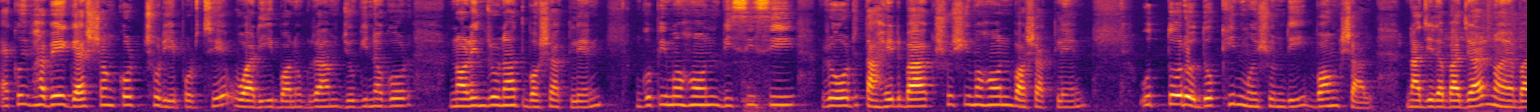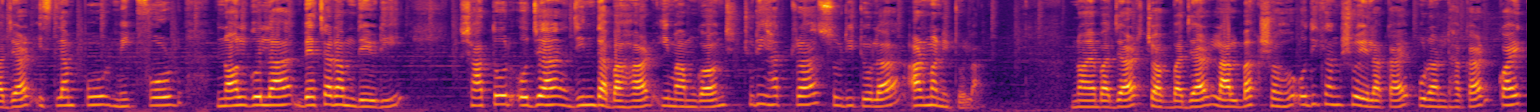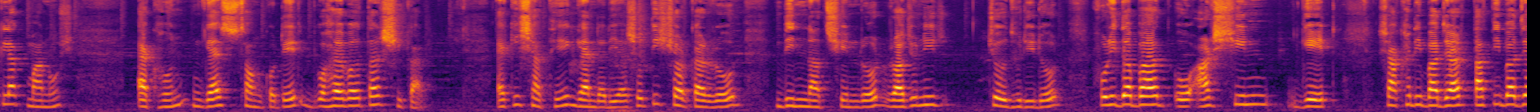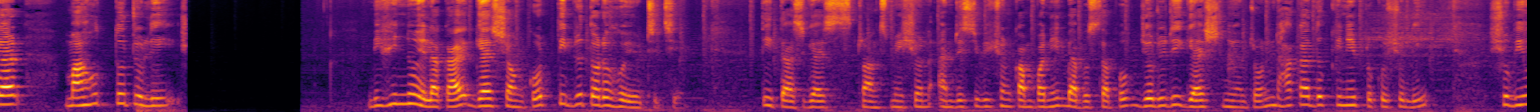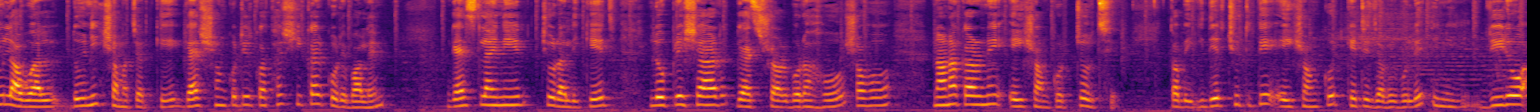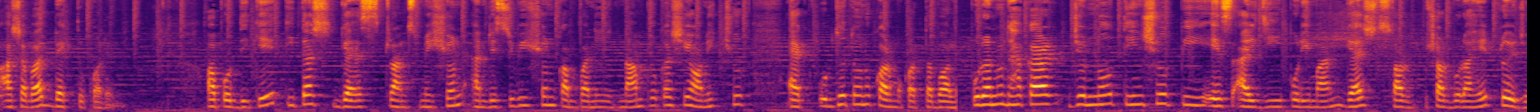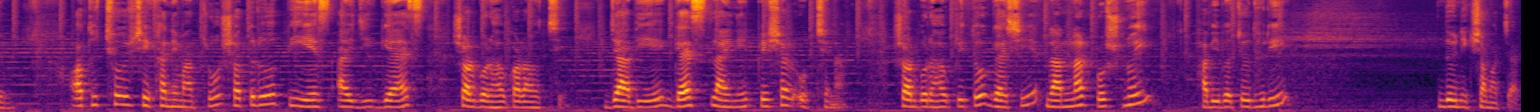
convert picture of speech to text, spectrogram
একইভাবে গ্যাস সংকট ছড়িয়ে পড়ছে Wari, Banagram, Joginagar, Narendranath Basak lane, Gopimohan BCC road, Taherbagh, Shashimohan Basak lane, উত্তর ও দক্ষিণ মৈশুণ্ডি বংশাল নাজিরা বাজার নয়াবাজার, ইসলামপুর, মিটফোর্ড, নলগোলা, বেচারাম দেউরি সাতর ওজা জিন্দাবাহার, ইমামগঞ্জ, চুরিহাট্রা, সুরিটোলা, আরমানিটোলা। নয়াবাজার, চকবাজার, লালবাগ সহ অধিকাংশ এলাকায় পুরান ঢাকার কয়েক লাখ মানুষ এখন গ্যাস সংকটের ভয়াবহতার শিকার। একই সাথে গ্যান্ডারিয়া সতীশ সরকার রোড, দিননাথ সেন রোড রজনীর চৌধুরী রোড, ফরিদাবাদ ও আরশিন গেট শাখারি বাজার তাঁতিবাজার মাহুত্তটলি বিভিন্ন এলাকায় গ্যাস সংকট তীব্রতর হয়ে উঠেছে। Titas gas transmission and distribution কোম্পানির ব্যবস্থাপক জরুরি গ্যাস নিয়ন্ত্রণ ঢাকা দক্ষিণের প্রকৌশলী শবিউল আওয়াল দৈনিক সমাচারকে গ্যাস সংকটের কথা স্বীকার করে বলেন, গ্যাস লাইনের চোরা লিকেজ, লো প্রেশার গ্যাস সরবরাহ সহ নানা কারণে এই সংকট চলছে। তবে ঈদের ছুটিতে এই সংকট কেটে যাবে বলে তিনি দৃঢ় আশাবাদ ব্যক্ত করেন। অপরদিকে Titas gas transmission and distribution কোম্পানির নাম প্রকাশে অনিচ্ছুক এক ঊর্ধ্বতন কর্মকর্তা বলেন। পুরানো ঢাকার জন্য তিনশো পিএসআইজি পরিমাণ গ্যাস সর- সরবরাহের প্রয়োজন। অথচ সেখানে মাত্র সতেরো পিএসআইজি গ্যাস সরবরাহ করা হচ্ছে, যা দিয়ে গ্যাস লাইনের প্রেশার উঠছে না। সরবরাহকৃত গ্যাসে রান্নার প্রশ্নই হাবিবা চৌধুরী, দৈনিক সমাচার।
